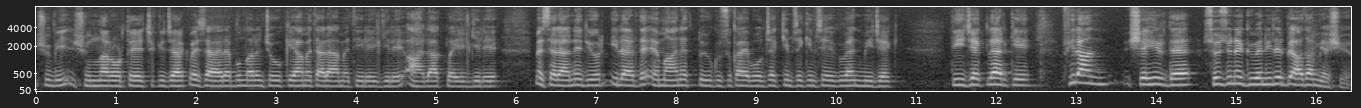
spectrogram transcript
şu bir şunlar ortaya çıkacak vesaire. Bunların çoğu kıyamet alametiyle ilgili, ahlakla ilgili. Mesela ne diyor? İleride emanet duygusu kaybolacak. Kimse kimseye güvenmeyecek. Diyecekler ki filan şehirde sözüne güvenilir bir adam yaşıyor.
